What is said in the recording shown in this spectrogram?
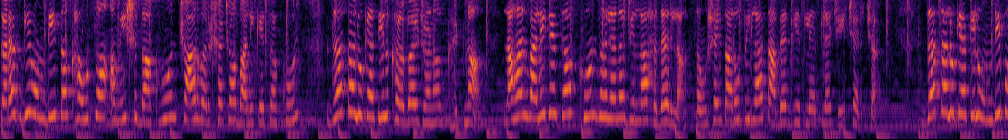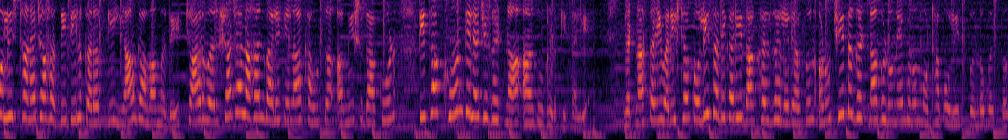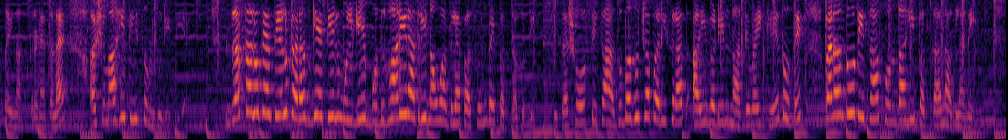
करजगी उमदीत खाऊचं आमिष दाखवून चार वर्षाच्या बालिकेचा खून जत तालुक्यातील खळबळजनक घटना. लहान बालिकेचा खून झाल्यानं जिल्हा हदरला. संशयित आरोपीला ताब्यात घेतले असल्याची चर्चा. जत तालुक्यातील उमदी पोलीस ठाण्याच्या हद्दीतील करजगी या गावामध्ये चार वर्षाच्या लहान बालिकेला खाऊचं आमिष दाखवून तिचा खून केल्याची घटना आज उघडकीस आली आहे. घटनास्थळी वरिष्ठ पोलीस अधिकारी दाखल झालेले असून अनुचित घटना घडू नये म्हणून मोठा पोलीस बंदोबस्त तैनात करण्यात आलाय अशी माहिती समजून येते जत तालुक्यातील करजगे येथील मुलगी बुधवारी रात्री नऊ वाजल्यापासून बेपत्ता होती. तिचा शोध तिचा आजूबाजूच्या परिसरात आई वडील नातेवाईक घेत होते परंतु तिचा कोणताही पत्ता लागला नाही.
